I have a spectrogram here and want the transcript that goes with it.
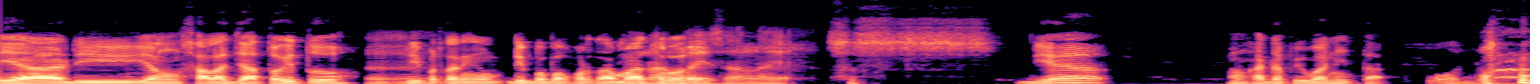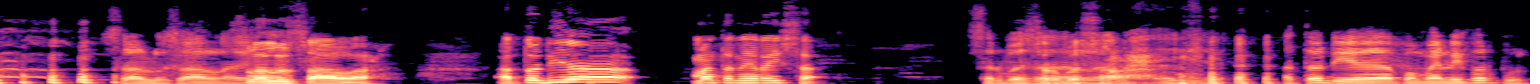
ya di yang salah jatuh itu Mm-mm. di pertandingan di babak pertama. Kenapa terus ya salah ya? dia menghadapi wanita. Waduh selalu salah ya. Selalu salah. Atau dia mantannya Raisa? Serba, serba salah, Iya. atau dia pemain Liverpool?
